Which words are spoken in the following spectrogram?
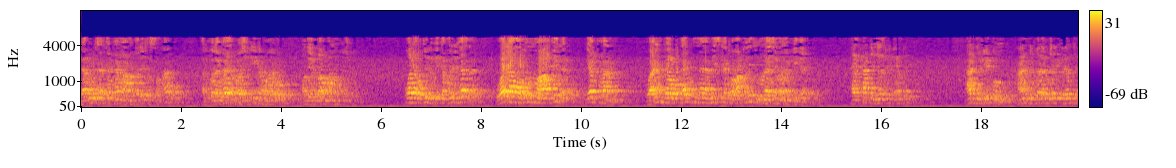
لابد أن تفهمها عن طريق الصحابة. الخلفاء الراشدين وغيرهم رضي الله عنهم أجمعين. ولا أطيل في تقرير هذا ولا أظن عاقلا يفهم وعنده أدنى مسكة عقل ينازعنا في ذلك هل حد الناس في الكلام ده؟ حد فيكم عنده كلام ده الكلام ده؟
